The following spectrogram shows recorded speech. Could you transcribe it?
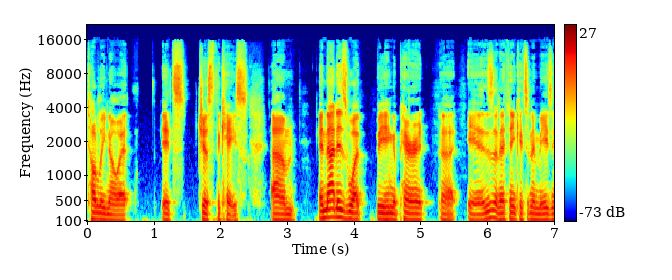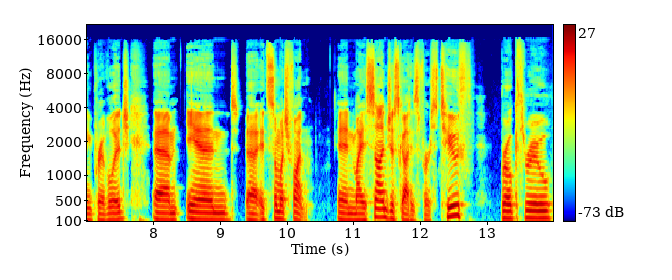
totally know it. It's just the case. Um, and that is what being a parent uh, is. And I think it's an amazing privilege. Um, and uh, it's so much fun. And my son just got his first tooth, broke through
